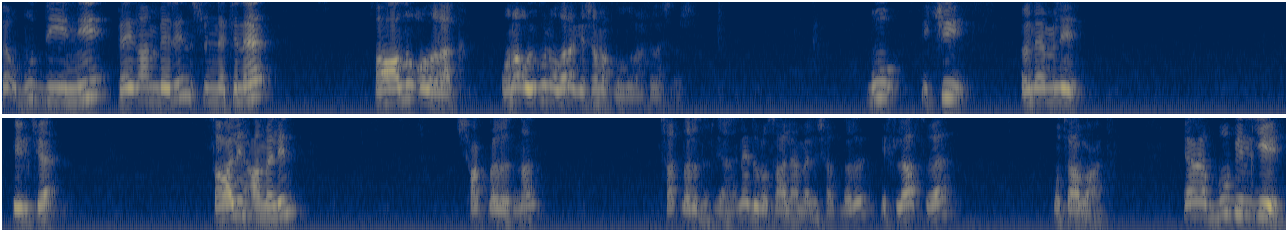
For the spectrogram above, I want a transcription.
ve bu dini peygamberin sünnetine bağlı olarak, ona uygun olarak yaşamakla olur arkadaşlar. Bu iki önemli ilke salih amelin şartlarından şartlarıdır. Yani nedir o salih amelin şartları? İhlas ve mutabaat. Yani bu bilgi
